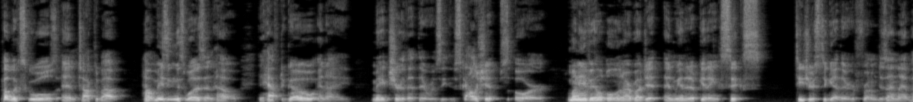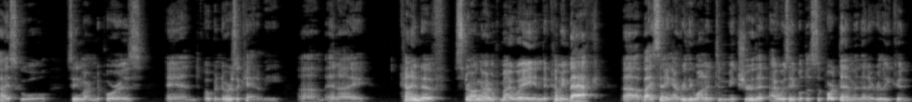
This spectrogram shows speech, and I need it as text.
public schools and talked about how amazing this was and how they have to go. And I made sure that there was either scholarships or money Yeah. available in our budget. And we ended up getting six teachers together from Design Lab High School, St. Martin de Porres, and Open Doors Academy. Um, and I kind of strong armed my way into coming back uh, by saying I really wanted to make sure that I was able to support them and that I really could,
